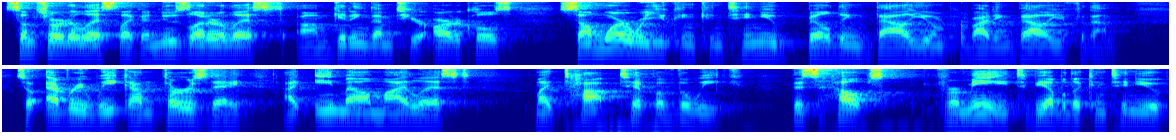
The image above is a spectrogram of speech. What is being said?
some sort of list like a newsletter list, um, getting them to your articles, somewhere where you can continue building value and providing value for them. So every week on Thursday, I email my list, my top tip of the week. This helps for me to be able to continue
